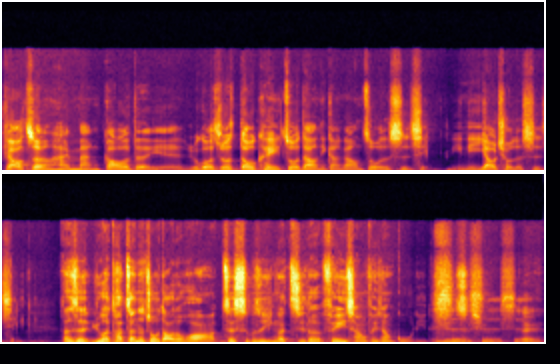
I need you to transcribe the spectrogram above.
标准还蛮高的耶。如果说都可以做到你刚刚做的事情，你你要求的事情，但是如果他真的做到的话，这是不是应该值得非常非常鼓励的一件事情？是是是，对，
